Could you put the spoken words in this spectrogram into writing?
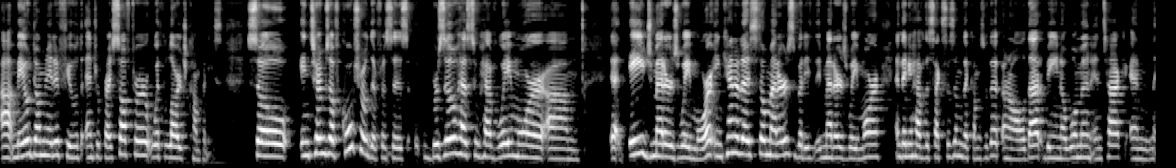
uh, male-dominated field, enterprise software with large companies. So in terms of cultural differences, Brazil has to have way more. Um, age matters way more. In Canada, it still matters, but it, it, matters way more. And then you have the sexism that comes with it and all that, being a woman in tech. And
